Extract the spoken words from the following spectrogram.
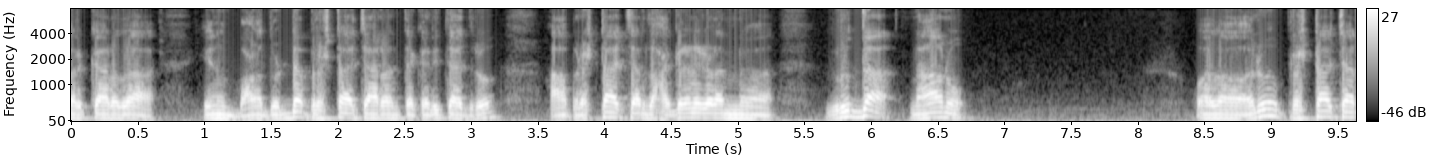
ಸರ್ಕಾರದ ಏನು ಭಾಳ ದೊಡ್ಡ ಭ್ರಷ್ಟಾಚಾರ ಅಂತ ಕರಿತಾ ಇದ್ರು. ಆ ಭ್ರಷ್ಟಾಚಾರದ ಹಗರಣಗಳನ್ನು ವಿರುದ್ಧ ನಾನು ಭ್ರಷ್ಟಾಚಾರ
